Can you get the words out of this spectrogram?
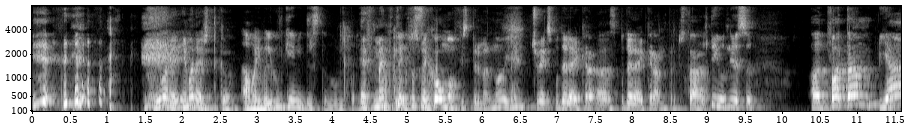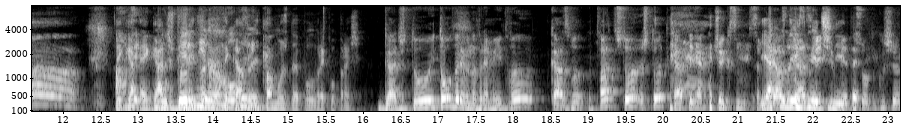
Има, не, има нещо такова. Ама има ли го в гейм индустрията? Е, в момента, тъй като сме home office, примерно, един човек споделя екран, споделя екран пред останалите и от нея са а, това там, я... Е, Абе, е гаджето не идва ли, бе? модерният не казва това може да е по-добре, какво правиш? Гаджето и то от време на време идва, казва, а това, що, що е така, те някой човек съм, съм казал, да и аз вече ми е дошъл до гуша.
